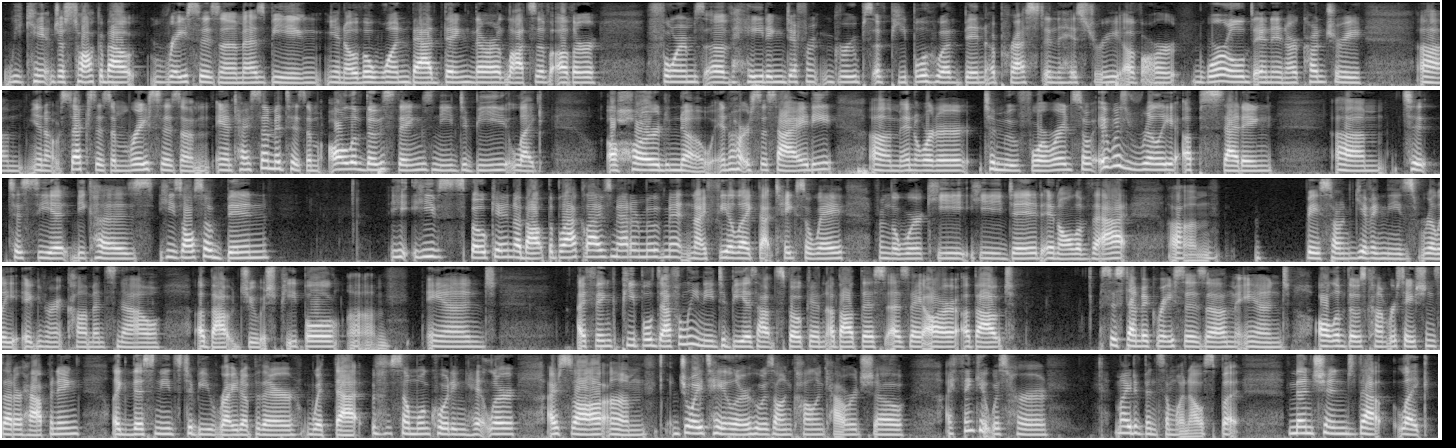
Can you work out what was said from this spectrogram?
We can't just talk about racism as being, you know, the one bad thing. There are lots of other forms of hating different groups of people who have been oppressed in the history of our world and in our country. Um, you know, sexism, racism, anti Semitism, all of those things need to be like a hard no in our society um, in order to move forward. So it was really upsetting um, to to see it because he's also been he, he's spoken about the Black Lives Matter movement, and I feel like that takes away from the work he he did and all of that. Um, based on giving these really ignorant comments now about Jewish people um, and I think people definitely need to be as outspoken about this as they are about systemic racism and all of those conversations that are happening. Like, this needs to be right up there with that. Someone quoting Hitler. I saw um, Joy Taylor, who was on Colin Cowherd's show. I think it was her, might have been someone else, but mentioned that, like,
